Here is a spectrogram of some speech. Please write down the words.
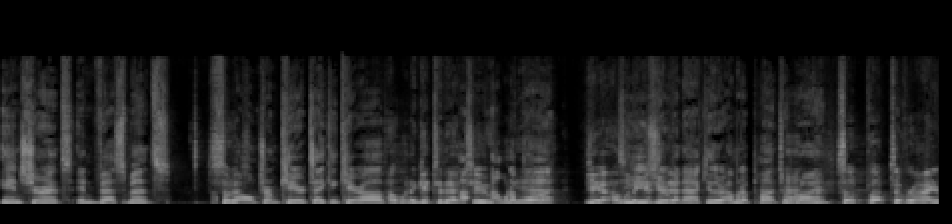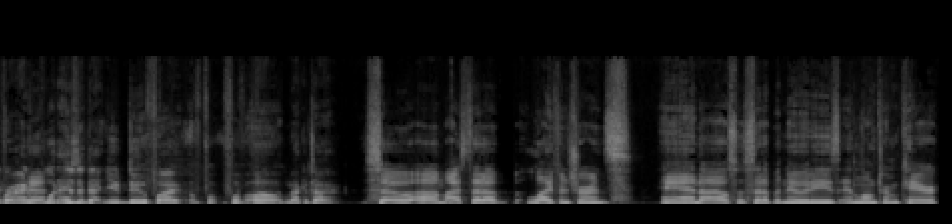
insurance, investments, So long term care taken care of. I want to get to that too. I want to Yeah. punt. Yeah, I to want to use get your to that. vernacular. I'm going to punt to Ryan. So, put to Ryan. Ryan, Yeah. what is it that you do for for, for uh, McIntyre? So um, I set up life insurance, and I also set up annuities and long-term care.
